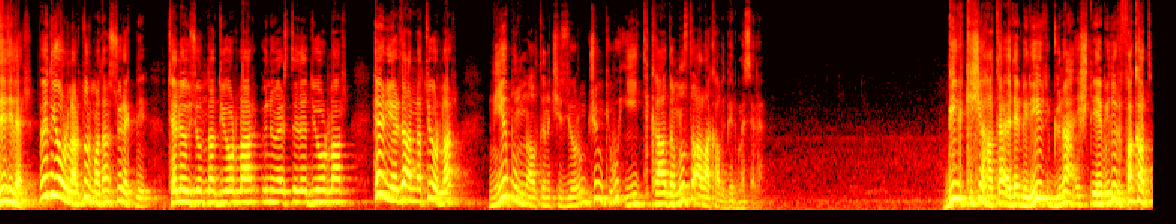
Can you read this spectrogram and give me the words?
Dediler. Ve diyorlar durmadan sürekli. Televizyonda diyorlar, üniversitede diyorlar. Her yerde anlatıyorlar. Niye bunun altını çiziyorum? Çünkü bu itikadımızla alakalı bir mesele. Bir kişi hata edebilir, günah işleyebilir fakat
